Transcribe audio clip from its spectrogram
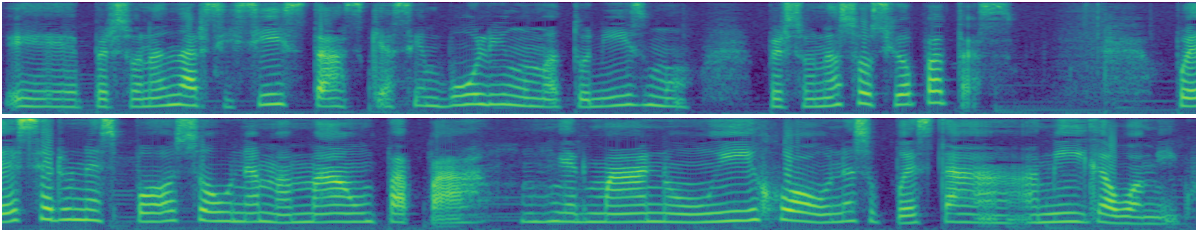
Eh, personas narcisistas que hacen bullying o matonismo, personas sociópatas. Puede ser un esposo, una mamá, un papá, un hermano, un hijo o una supuesta amiga o amigo.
